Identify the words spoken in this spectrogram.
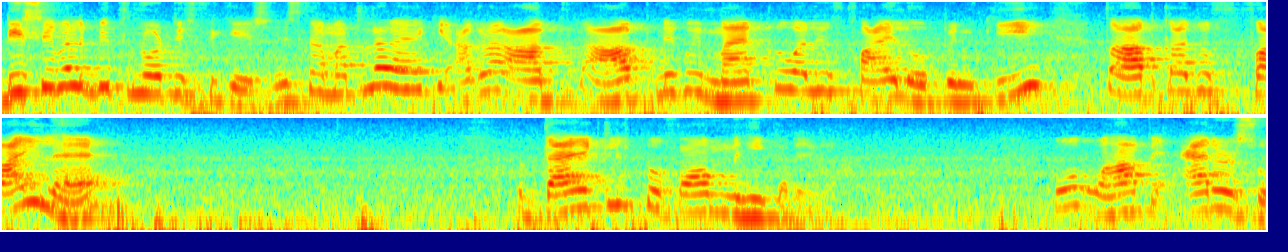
डिसेबल विथ नोटिफिकेशन इसका मतलब है कि अगर आप आपने कोई माइक्रो वाली फ़ाइल ओपन की तो आपका जो फ़ाइल है डायरेक्टली परफॉर्म नहीं करेगा। वो वहाँ पे एरर शो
